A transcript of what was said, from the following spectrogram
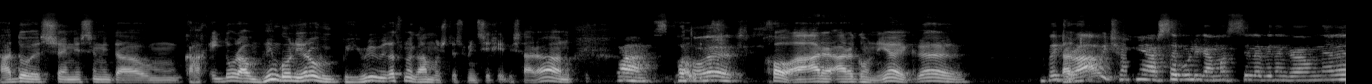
დადო ეს შენ ისინი და გაყიდო რა მე მგონია რომ ბევრი ვიღაც უნდა გამოჩნდეს ვინც იხილის არა? ანუ აა ფოტოებს? ხო არ არ გონია ეგრე ბიჭო, რავი, ჩემი არსებული გამოცდილებიდან გამომდინარე,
